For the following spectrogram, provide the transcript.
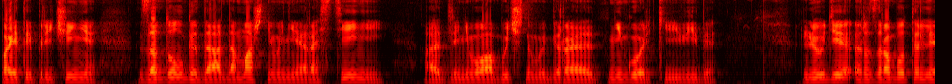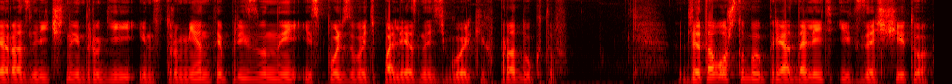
По этой причине задолго до одомашнивания растений, а для него обычно выбирают не горькие виды, Люди разработали различные другие инструменты, призванные использовать полезность горьких продуктов. Для того, чтобы преодолеть их защиту,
